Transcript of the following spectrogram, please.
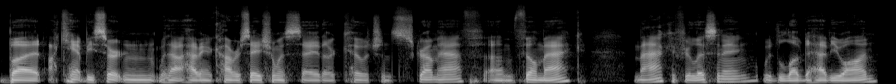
but I can't be certain without having a conversation with, say, their coach and scrum half, um, Phil Mack. Mack, if you're listening, would love to have you on.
